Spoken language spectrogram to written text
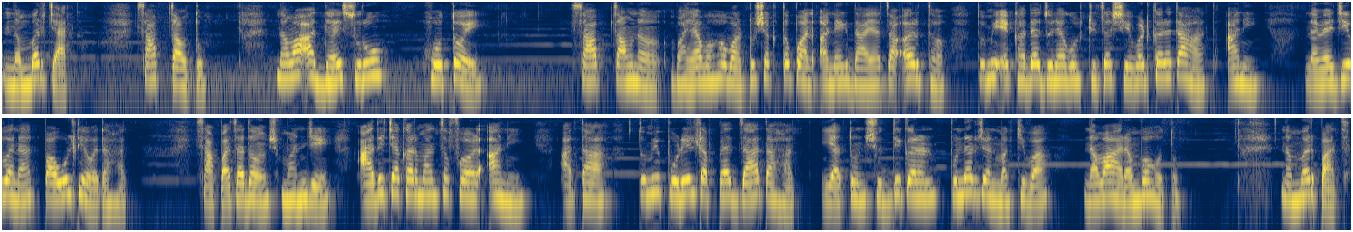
नंबर चार. साप चावतो. नवा अध्याय सुरू होतोय. साप चावणं भयावह वाटू शकतं पण अनेकदा याचा अर्थ तुम्ही एखाद्या जुन्या गोष्टीचा शेवट करत आहात आणि नव्या जीवनात पाऊल ठेवत आहात. सापाचा दंश म्हणजे आधीच्या कर्मांचं फळ आणि आता तुम्ही पुढील टप्प्यात जात आहात. यातून शुद्धीकरण पुनर्जन्म किंवा नवा आरंभ होतो. नंबर पाच.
